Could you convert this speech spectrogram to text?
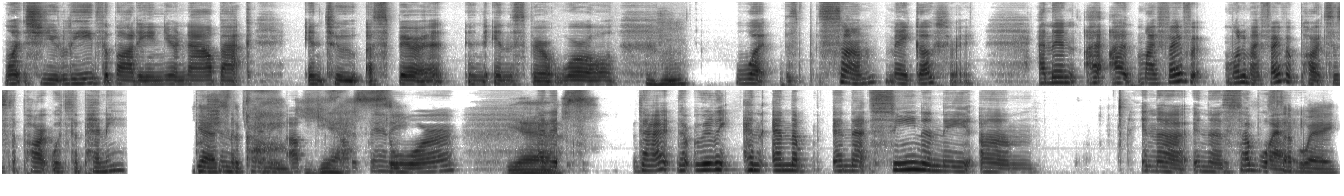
once you leave the body and you're now back into a spirit in in the spirit world Mm-hmm. what some may go through and then i, I my favorite one of my favorite parts is the part with the penny Yes, pushing the penny. up Yes. the penny. Door Yes. it's- that that really and and the and that scene in the um in the in the subway Subway.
